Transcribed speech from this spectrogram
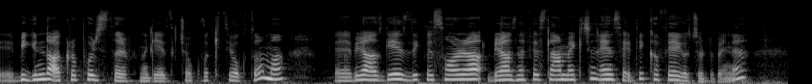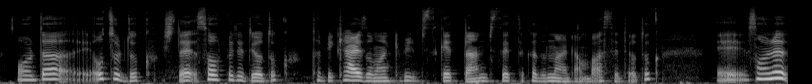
Ee, bir günde Akropolis tarafını gezdik. Çok vakit yoktu ama e, biraz gezdik ve sonra biraz nefeslenmek için en sevdiği kafeye götürdü beni. Orada e, oturduk işte sohbet ediyorduk. Tabii ki her zamanki bir bisikletten, bisikletli kadınlardan bahsediyorduk. Ee, sonra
